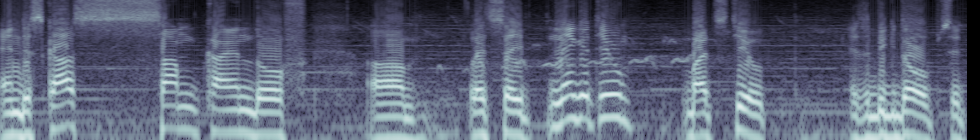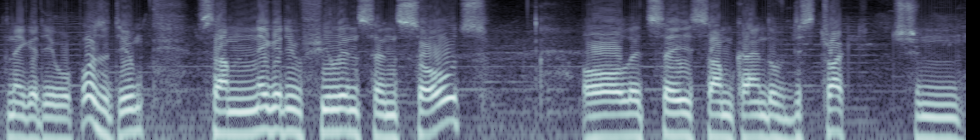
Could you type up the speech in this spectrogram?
And discuss some kind of um, let's say negative but still it's a big dopes it's negative or positive. Some negative feelings and thoughts or let's say some kind of destruction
